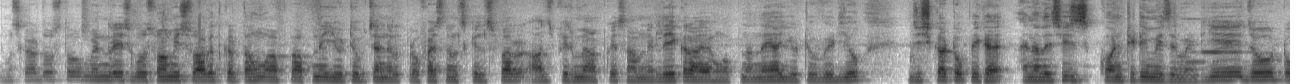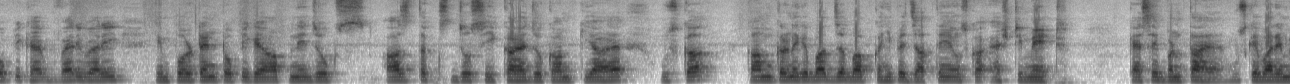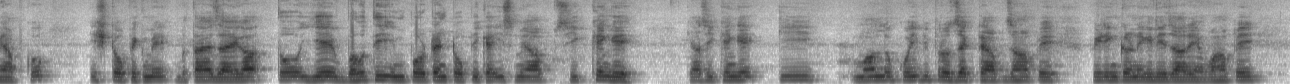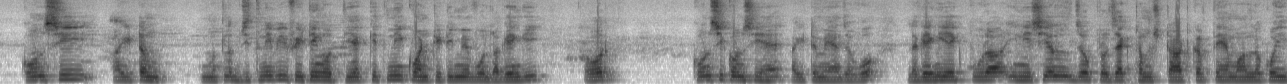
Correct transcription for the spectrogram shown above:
नमस्कार दोस्तों, मैं नरेश गोस्वामी स्वागत करता हूँ आपका अपने YouTube चैनल प्रोफेशनल स्किल्स पर। आज फिर मैं आपके सामने लेकर आया हूँ अपना नया YouTube वीडियो, जिसका टॉपिक है एनालिसिस क्वांटिटी मेज़रमेंट ये जो टॉपिक है वेरी वेरी इम्पोर्टेंट टॉपिक है। आपने जो आज तक जो सीखा है, जो काम किया है, उसका काम करने के बाद जब आप कहीं पर जाते हैं, उसका एस्टिमेट कैसे बनता है, उसके बारे में आपको इस टॉपिक में बताया जाएगा। तो ये बहुत ही इम्पोर्टेंट टॉपिक है। इसमें आप सीखेंगे। क्या सीखेंगे? कि मान लो कोई भी प्रोजेक्ट है, आप जहाँ पे फीडिंग करने के लिए जा रहे हैं, वहाँ पे कौन सी आइटम मतलब जितनी भी फिटिंग होती है, कितनी क्वांटिटी में वो लगेंगी और कौन सी कौन सी हैं आइटमें हैं जो वो लगेंगी। एक पूरा इनिशियल जो प्रोजेक्ट हम स्टार्ट करते हैं, मान लो कोई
